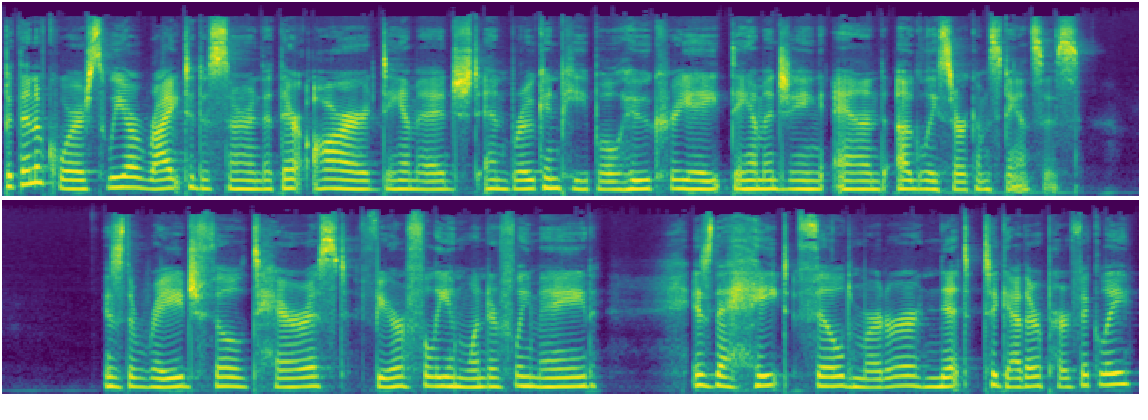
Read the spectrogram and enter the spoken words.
But then, of course, we are right to discern that there are damaged and broken people who create damaging and ugly circumstances. Is the rage filled terrorist fearfully and wonderfully made? Is the hate filled murderer knit together perfectly?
